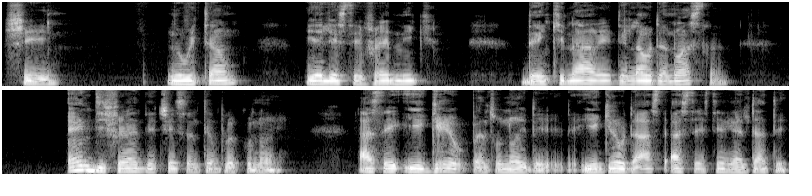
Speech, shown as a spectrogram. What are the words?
Și nu uităm, El este vrednic de închinare, de laudă noastră, indiferent de ce se întâmplă cu noi. Asta e, e greu pentru noi, de, de, e greu, dar asta, asta este în realitate.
